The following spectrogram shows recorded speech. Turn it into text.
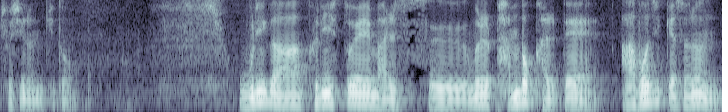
주시는 기도. 우리가 그리스도의 말씀을 반복할 때 아버지께서는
